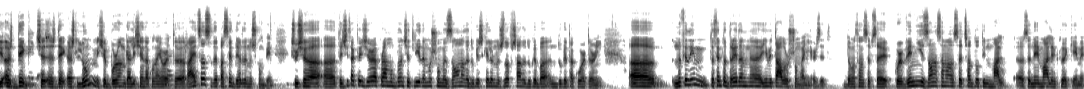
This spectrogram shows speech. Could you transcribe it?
jo, është deg, që është deg, është lum që buron nga liqenet akullnajore të Rrajcës dhe pastaj derdhet në Shkumbin. Kështu që të gjitha këto gjëra pra më bënë që të lidhem më shumë me zonën dhe duke shkelur në çdo fshat dhe duke duke takuar të rinj. Ë, në fillim të them të drejtën jemi tallur shumë nga njerëzit. Domethënë sepse kur vjen në një zonë të thonë se ça do ti në mal, se ne malin këtu e kemi.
